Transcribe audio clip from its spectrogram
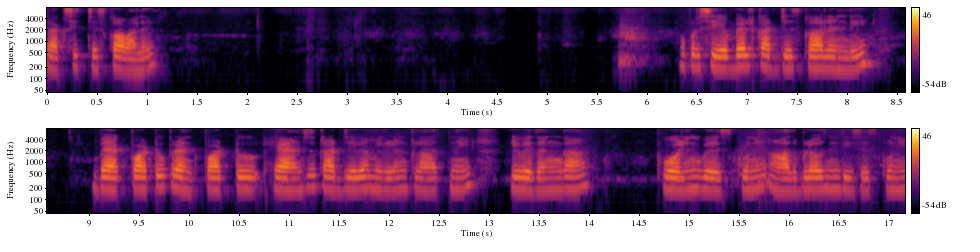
ట్రక్స్ ఇచ్చేసుకోవాలి. ఇప్పుడు సేఫ్ బెల్ట్ కట్ చేసుకోవాలండి. Back part front part hands cut చేయగా మిగిలిన క్లాత్ని ఈ విధంగా పోలింగ్ వేసుకుని ఆది బ్లౌజ్ని తీసేసుకుని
